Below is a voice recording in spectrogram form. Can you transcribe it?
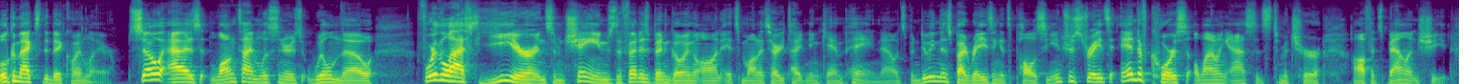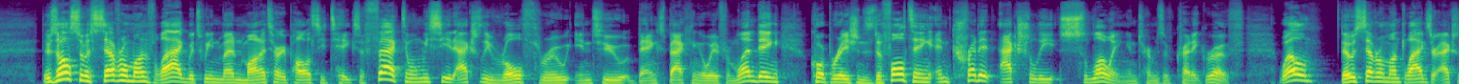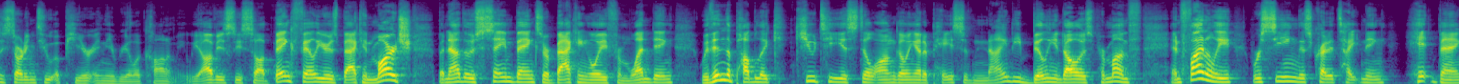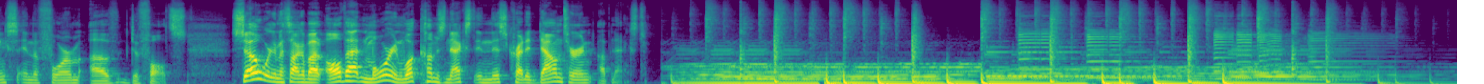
Welcome back to the Bitcoin Layer. So, as longtime listeners will know, for the last year and some change, the Fed has been going on its monetary tightening campaign. Now, it's been doing this by raising its policy interest rates and, of course, allowing assets to mature off its balance sheet. There's also a several month lag between when monetary policy takes effect and when we see it actually roll through into banks backing away from lending, corporations defaulting, and credit actually slowing in terms of credit growth. Well, those several month lags are actually starting to appear in the real economy. We obviously saw bank failures back in March, but now those same banks are backing away from lending. Within the public, QT is still ongoing at a pace of $90 billion per month. And finally, we're seeing this credit tightening hit banks in the form of defaults. So, we're going to talk about all that and more and what comes next in this credit downturn up next.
